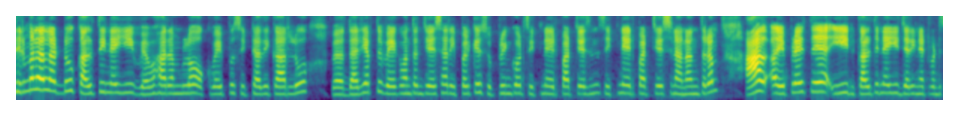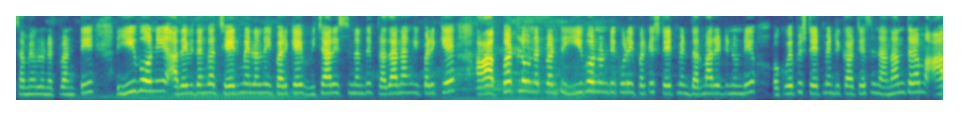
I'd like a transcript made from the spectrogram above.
Tirumala laddu కల్తీ నెయ్యి వ్యవహారంలో ఒకవైపు సిట్ అధికారులు దర్యాప్తు వేగవంతం చేశారు. ఇప్పటికే సుప్రీంకోర్టు సిట్ని ఏర్పాటు చేసింది. సిట్ని ఏర్పాటు చేసిన అనంతరం ఆ ఎప్పుడైతే ఈ కల్తీ నెయ్యి జరిగినటువంటి సమయంలో ఉన్నటువంటి ఈవోని అదేవిధంగా చైర్మన్లను ఇప్పటికే విచారిస్తున్నది. ప్రధానంగా ఇప్పటికే ఆ అప్పట్లో ఉన్నటువంటి ఈవో నుండి కూడా ఇప్పటికే స్టేట్మెంట్ ధర్మారెడ్డి నుండి ఒకవైపు స్టేట్మెంట్ రికార్డ్ చేసింది. అనంతరం ఆ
